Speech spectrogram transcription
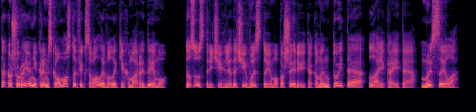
Також у районі Кримського мосту фіксували великі хмари диму. До зустрічі, глядачі, вистоїмо, поширюйте, коментуйте, лайкайте. Ми сила.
